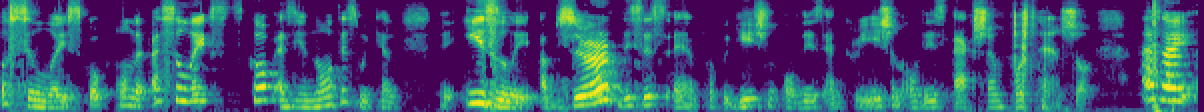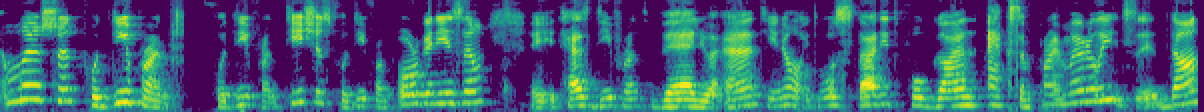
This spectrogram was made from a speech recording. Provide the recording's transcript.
oscilloscope. On the oscilloscope, as you notice, we can easily observe this is a propagation of this and creation of this action potential. As I mentioned, for different for different tissues, for different organism, it has different value. And, you know, it was studied for Gaian axon. Primarily, it's uh, done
